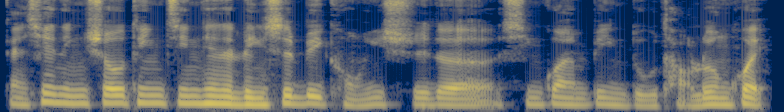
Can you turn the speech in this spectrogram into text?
感谢您收听今天的林氏璧孔医师的新冠病毒讨论会。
